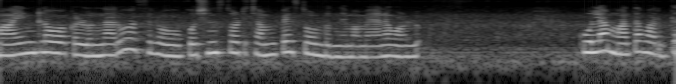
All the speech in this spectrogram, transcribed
మా ఇంట్లో ఒకళ్ళు ఉన్నారు అసలు క్వశ్చన్స్ తోటి చంపేస్తూ ఉంటుంది మా మేనవాళ్ళు కుల మత వర్గ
